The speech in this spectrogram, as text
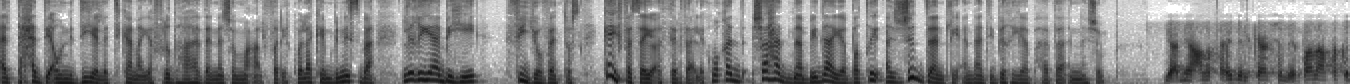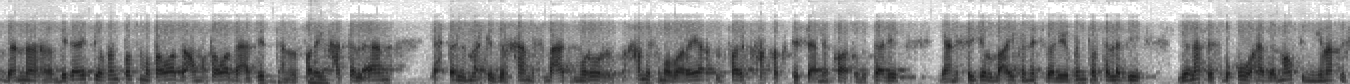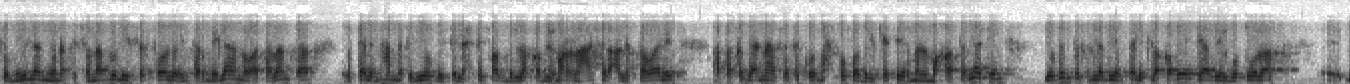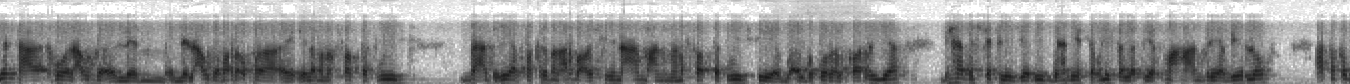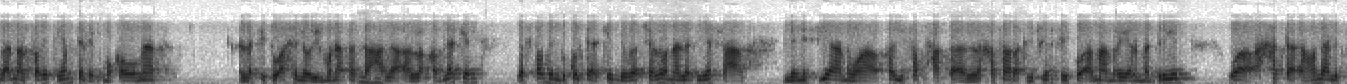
التحدي أو الندية التي كان يفرضها هذا النجم مع الفريق. ولكن بالنسبة لغيابه في يوفنتوس كيف سيؤثر ذلك؟ وقد شاهدنا بداية بطيئة جدا للنادي بغياب هذا النجم. يعني على صعيد الكاس الإيطالي أعتقد بأن بداية يوفنتوس متواضعه ومتواضعه جدا، الفريق حتى الآن يحتل المركز الخامس بعد مرور خمس مباريات الفريق حقق تسع نقاط وبالتالي يعني سجل ضعيف بالنسبة ليوفنتوس الذي ينافس بقوة هذا الموسم. ينافس ميلان ينافس نابولي ساسولو إنتر ميلان وأتلانتا وبالتالي مهمة اليوفي في الاحتفاظ باللقب للمره العاشرة على التوالي. أعتقد أنها ستكون محفوفة بالكثير من المخاطر لكن يوفنتوس الذي يمتلك لقبين في هذه البطولة يسعى هو العودة للعودة مرة أخرى إلى منصات تتويج بعد غياب تقريبا 24 عام عن منصات تتويج في البطولة القارية بهذا الشكل الجديد بهذه التوليفة التي يصنعها أندريا بيرلو. أعتقد أن الفريق يمتلك مقومات التي تؤهله للمنافسة على اللقب لكن يصطدم بكل تأكيد ببرشلونة الذي يسعى لنسيان وطي صفحة خساره الكلاسيكو أمام ريال مدريد. وحتى هنالك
